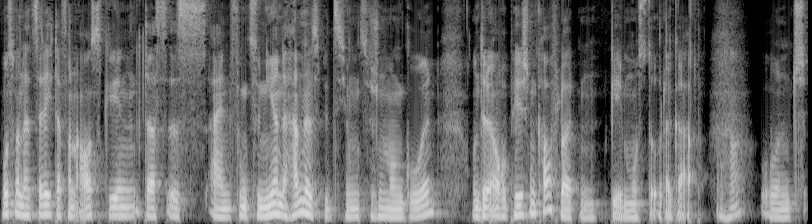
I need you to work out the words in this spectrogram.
muss man tatsächlich davon ausgehen, dass es eine funktionierende Handelsbeziehung zwischen Mongolen und den europäischen Kaufleuten geben musste oder gab. Aha. Und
